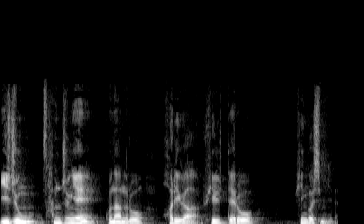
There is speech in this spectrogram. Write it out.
이중 삼중의 고난으로 허리가 휠 대로 휜 것입니다.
